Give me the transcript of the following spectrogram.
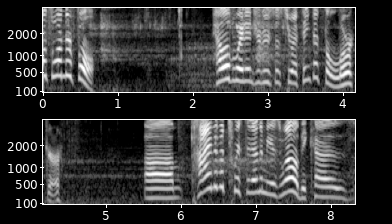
That's wonderful. Hell of a way to introduce us to, I think that's the Lurker. Um, kind of a twisted enemy as well because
